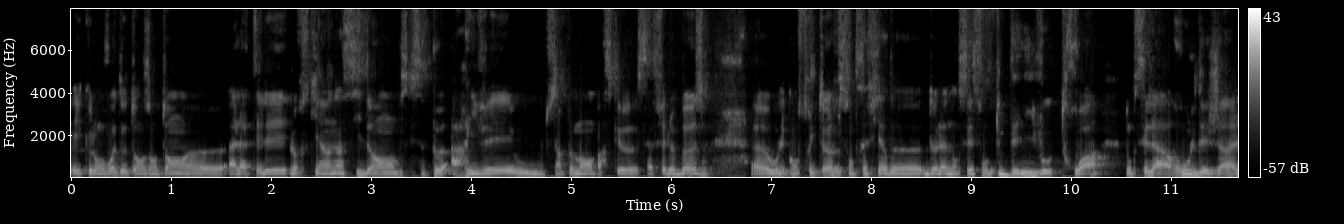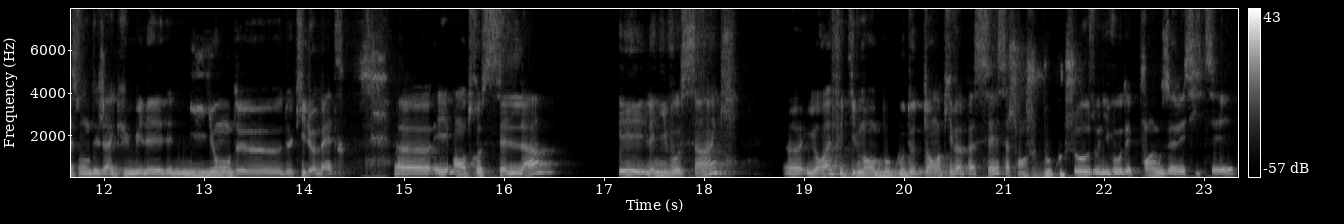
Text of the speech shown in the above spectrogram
et que l'on voit de temps en temps euh, à la télé lorsqu'il y a un incident, parce que ça peut arriver, ou tout simplement parce que ça fait le buzz, euh, ou les constructeurs qui sont très fiers de, de l'annoncer, sont toutes des niveaux 3. Donc celles-là roulent déjà, elles ont déjà accumulé des millions de, de kilomètres. Euh, et entre celles-là et les niveaux 5, euh, il y aura effectivement beaucoup de temps qui va passer. Ça change beaucoup de choses au niveau des points que vous avez cités,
